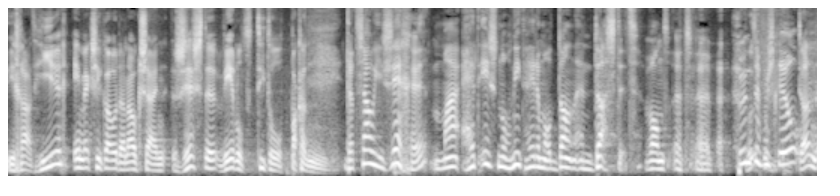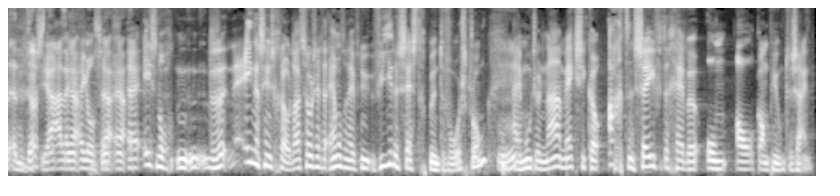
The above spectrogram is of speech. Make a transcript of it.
Die gaat hier in Mexico dan ook zijn zesde wereldtitel pakken. Dat zou je zeggen, maar het is nog niet helemaal done and dusted. Want het eh, puntenverschil... Done and dusted. Ja, lekker Engels. hè. ja, ja. Eh, is nog enigszins groot. Laat het zo zeggen, Hamilton heeft nu 64 punten voorsprong. Mhm. Hij moet er na Mexico 78 hebben om al kampioen te zijn.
